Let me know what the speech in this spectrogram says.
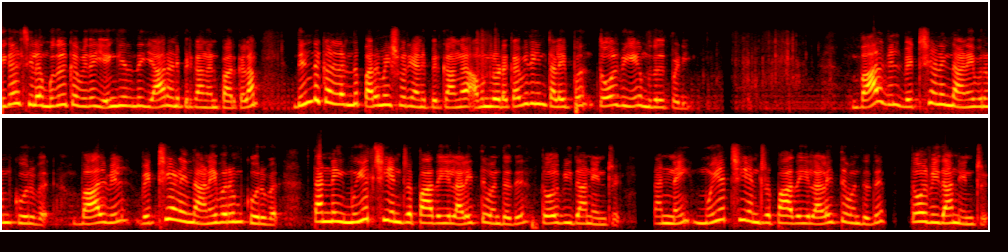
நிகழ்ச்சியில முதல் கவிதை எங்கிருந்து யார் அனுப்பியிருக்காங்கன்னு பார்க்கலாம். திண்டுக்கல்ல இருந்து பரமேஸ்வரி அனுப்பியிருக்காங்க. அவங்களோட கவிதையின் தலைப்பு தோல்வியே முதல் படி. வாழ்வில் வெற்றியடைந்த அனைவரும் கூறுவர். வாழ்வில் வெற்றியடைந்த அனைவரும் கூறுவர். தன்னை முயற்சி என்ற பாதையில் அழைத்து வந்தது தோல்விதான் என்று. தன்னை முயற்சி என்ற பாதையில் அழைத்து வந்தது தோல்விதான் என்று.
